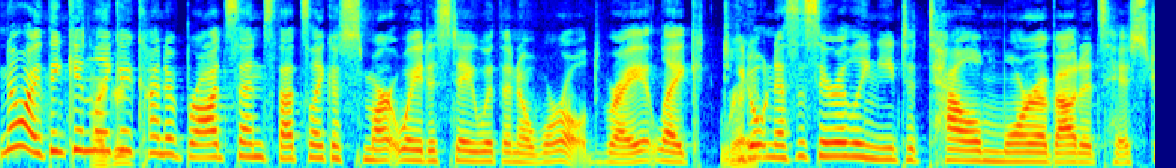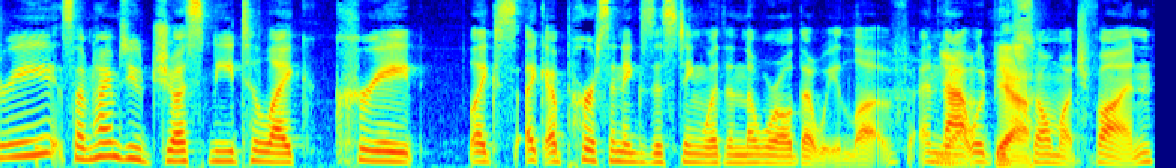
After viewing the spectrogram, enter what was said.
No, I think in like agree. a kind of broad sense, that's like a smart way to stay within a world, right? Like you don't necessarily need to tell more about its history. Sometimes you just need to like create like like a person existing within the world that we love, and that would be Yeah. so much fun.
